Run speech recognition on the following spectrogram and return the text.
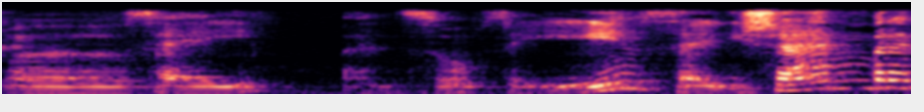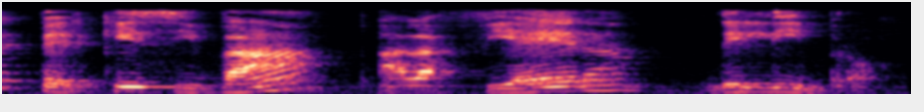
eh, 6, penso, sì, 6 dicembre, perché si va alla fiera del libro.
